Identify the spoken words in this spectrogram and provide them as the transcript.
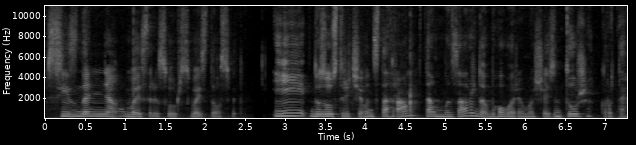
всі знання, весь ресурс, весь досвід. І до зустрічі в інстаграм. Там ми завжди обговорюємо щось дуже круте.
